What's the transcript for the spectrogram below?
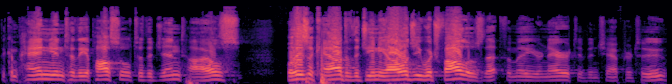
the companion to the apostle to the Gentiles, well, his account of the genealogy, which follows that familiar narrative in chapter 2,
